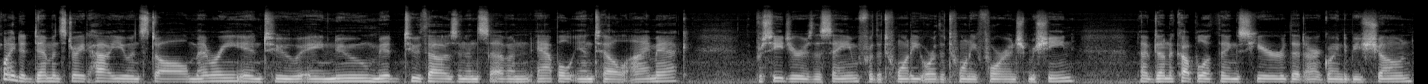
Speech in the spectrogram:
going to demonstrate how you install memory into a new mid 2007 Apple Intel iMac. The procedure is the same for the 20 or the 24 inch machine. I've done a couple of things here that aren't going to be shown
